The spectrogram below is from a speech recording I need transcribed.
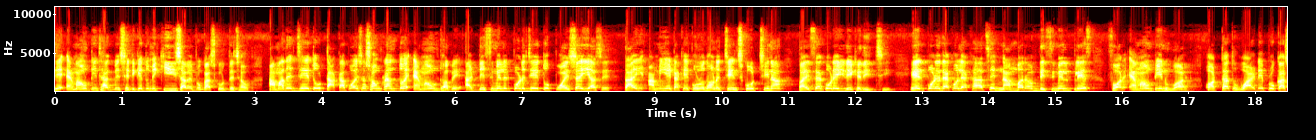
যে অ্যামাউন্টটি থাকবে, সেটিকে তুমি কি হিসাবে প্রকাশ করতে চাও? আমাদের যেহেতু টাকা পয়সা সংক্রান্ত অ্যামাউন্ট হবে, আর ডেসিমেলের পরে যেহেতু পয়সাই আসে তাই আমি এটাকে কোনো ধরনের চেঞ্জ করছি না, পয়সা করেই রেখে দিচ্ছি। এরপরে দেখো লেখা আছে number of decimal place for amount in word অর্থাৎ ওয়ার্ডে প্রকাশ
